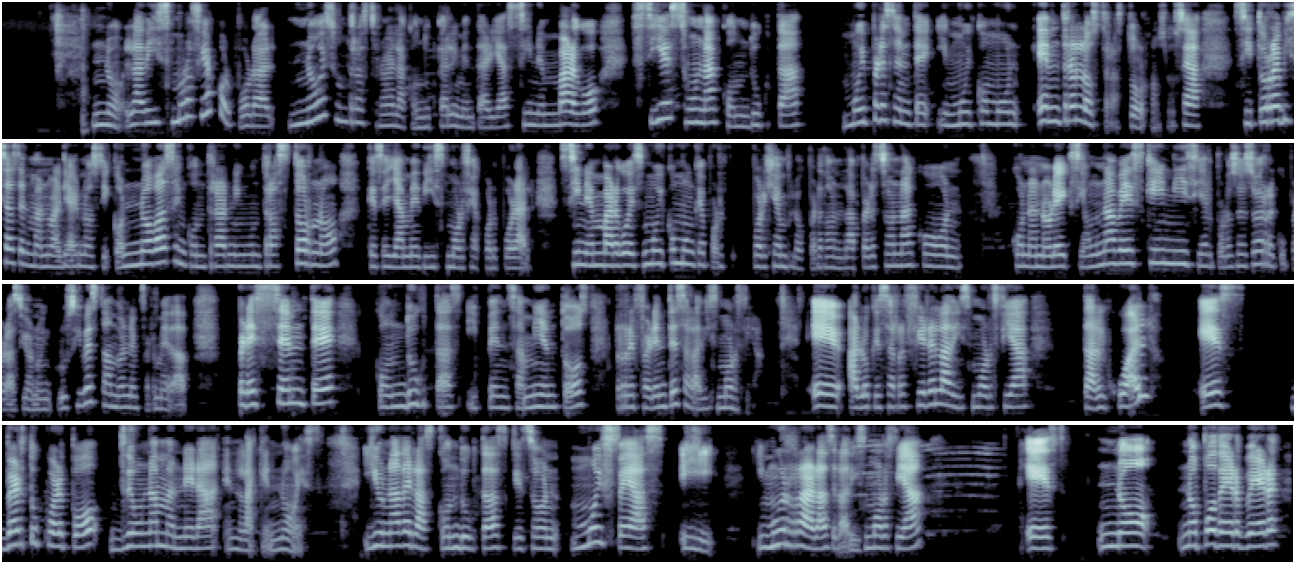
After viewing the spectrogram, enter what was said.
No, la dismorfia corporal no es un trastorno de la conducta alimentaria, sin embargo, sí es una conducta muy presente y muy común entre los trastornos. O sea, si tú revisas el manual diagnóstico, no vas a encontrar ningún trastorno que se llame dismorfia corporal. Sin embargo, es muy común que, por, por ejemplo, perdón, la persona con, con anorexia, una vez que inicia el proceso de recuperación o inclusive estando en la enfermedad, presente conductas y pensamientos referentes a la dismorfia. Eh, a lo que se refiere la dismorfia tal cual es ver tu cuerpo de una manera en la que no es. Y una de las conductas que son muy feas y, muy raras de la dismorfia es no, no poder ver,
